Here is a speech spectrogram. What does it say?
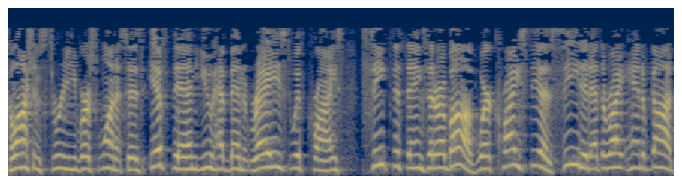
Colossians 3 verse 1, it says, If then you have been raised with Christ, seek the things that are above, where Christ is, seated at the right hand of God.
